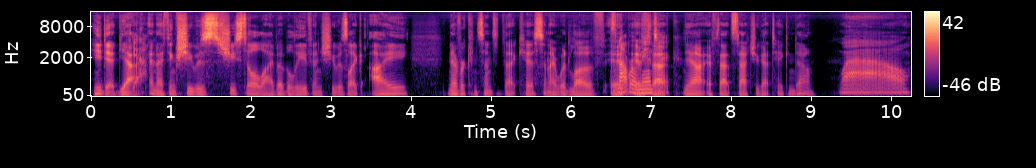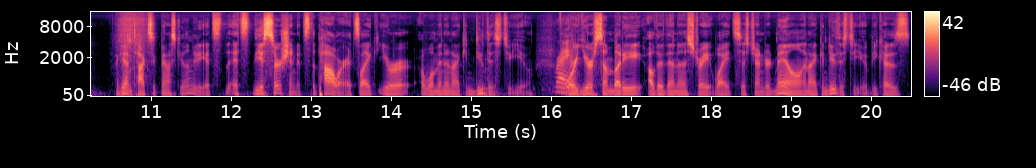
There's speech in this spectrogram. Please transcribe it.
He did, yeah. Yeah. And I think she was she's still alive, I believe, and she was like, I never consented to that kiss, and I would love It's not romantic. that, yeah, if that statue got taken down. Wow. Again, toxic masculinity. It's it's the assertion. It's the power. It's like you're a woman and I can do this to you, Right. or you're somebody other than a straight white cisgendered male and I can do this to you because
